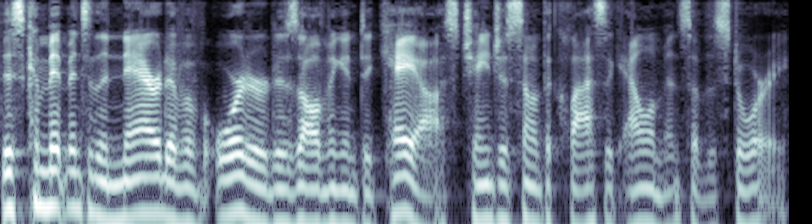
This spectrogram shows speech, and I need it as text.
This commitment to the narrative of order dissolving into chaos changes some of the classic elements of the story.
